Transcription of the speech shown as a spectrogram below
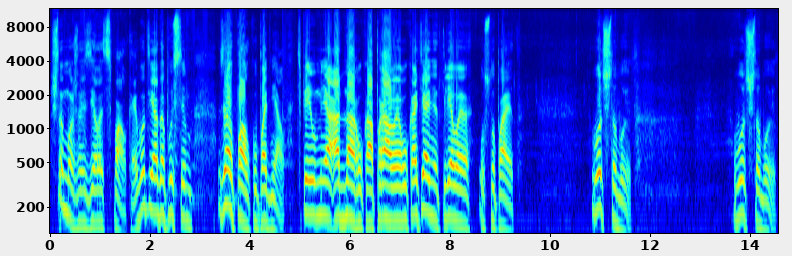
Что можно сделать с палкой? Вот я, допустим, взял палку, поднял. Теперь у меня одна рука, правая рука тянет, левая уступает. Вот что будет. Вот что будет.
